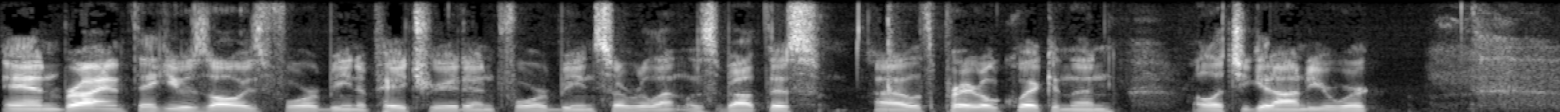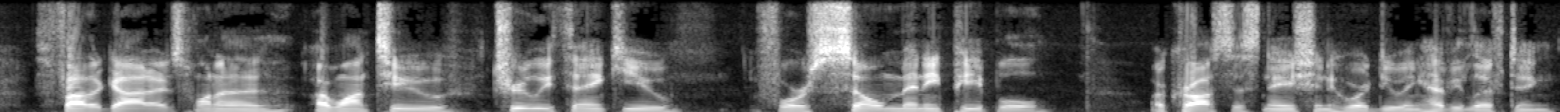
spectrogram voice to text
and Brian, thank you as always for being a patriot and for being so relentless about this. Uh, let's pray real quick, and then I'll let you get on to your work. Father God, I just want to I want to truly thank you for so many people across this nation who are doing heavy lifting,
